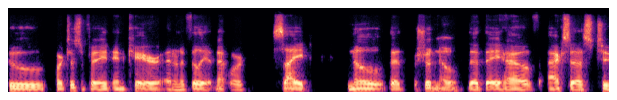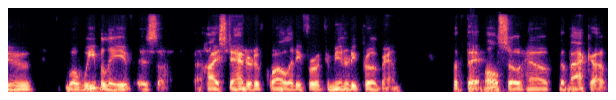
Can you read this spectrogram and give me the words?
who participate in care at an affiliate network site know that should know that they have access to what we believe is a, a high standard of quality for a community program but they also have the backup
